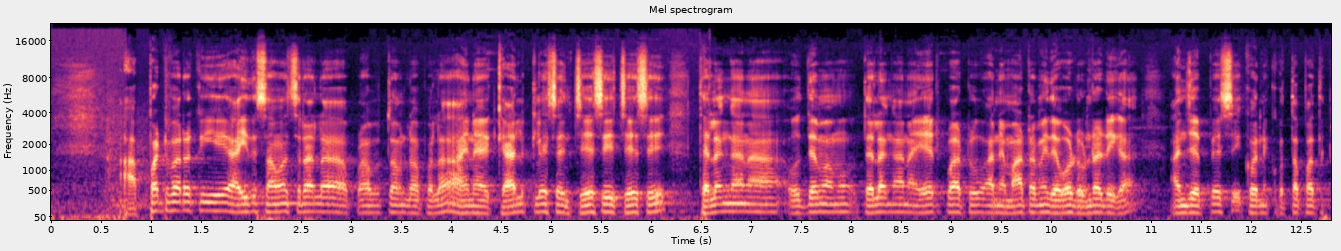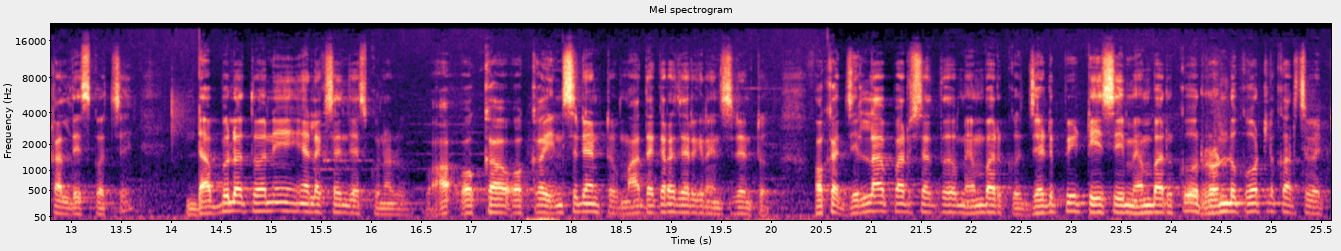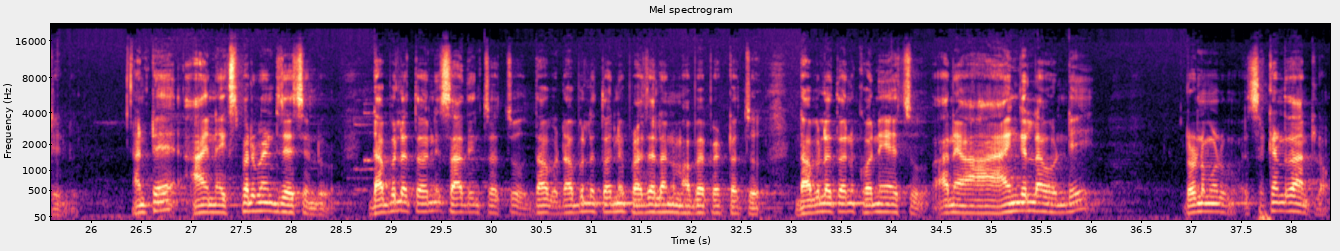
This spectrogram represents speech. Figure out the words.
అప్పటి వరకు ఈ ఐదు సంవత్సరాల ప్రభుత్వం లోపల ఆయన క్యాలిక్యులేషన్ చేసి చేసి తెలంగాణ ఉద్యమము తెలంగాణ ఏర్పాటు అనే మాట మీద ఎవడు ఉండడిగా అని చెప్పేసి కొన్ని కొత్త పథకాలు తీసుకొచ్చి డబ్బులతోని ఎలక్షన్ చేసుకున్నాడు. ఒక్క ఒక్క ఇన్సిడెంట్ మా దగ్గర జరిగిన ఇన్సిడెంట్ ఒక జిల్లా పరిషత్ మెంబర్కు జడ్పీటీసీ మెంబర్కు రెండు కోట్లు ఖర్చు పెట్టిండు. అంటే ఆయన ఎక్స్పెరిమెంట్ చేసిండు. డబ్బులతోని సాధించవచ్చు డబ్బులతోని ప్రజలను మభ్యపెట్టవచ్చు డబ్బులతోని కొనేయచ్చు అనే ఆ యాంగిల్లో ఉండి రెండు మూడు సెకండ్ దాంట్లో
